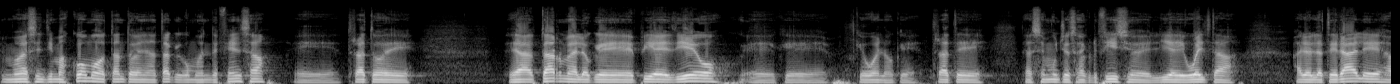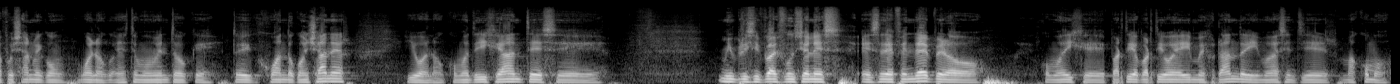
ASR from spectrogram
voy, a, sentir más cómodo, tanto en ataque como en defensa. trato de, adaptarme a lo que pide Diego, eh, que, que, bueno, que trate de hacer mucho sacrificio, el día y vuelta a los laterales, apoyarme con, bueno, en este momento que estoy jugando con Janner. Y bueno, como te dije antes, eh, mi principal función es, es defender, pero como dije, partido a partido voy a ir mejorando y me voy a sentir más cómodo.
